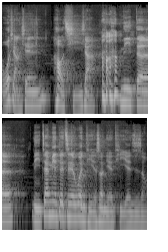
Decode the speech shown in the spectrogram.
我想先好奇一下，你的你在面对这些问题的时候，你的体验是什么？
